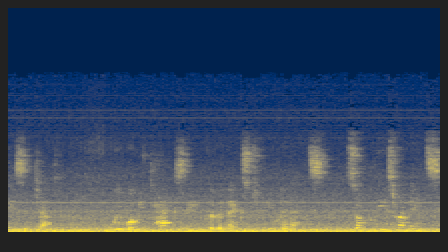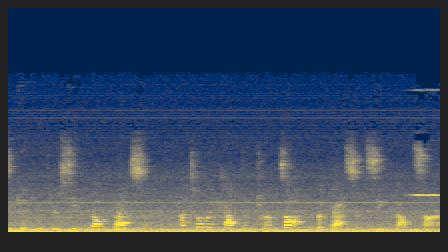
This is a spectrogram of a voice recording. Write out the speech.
Ladies and gentlemen, we will be taxiing for the next few minutes, so please remain seated with your seatbelt fastened until the captain turns off the fasten seatbelt sign.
